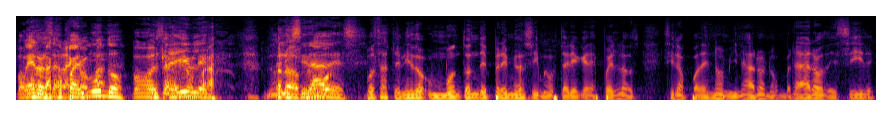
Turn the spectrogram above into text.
Bueno, la Copa del Mundo. Vamos Increíble. No, no, Felicidades. vos, vos has tenido un montón de premios y me gustaría que después los, si los podés nominar o nombrar o decir,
